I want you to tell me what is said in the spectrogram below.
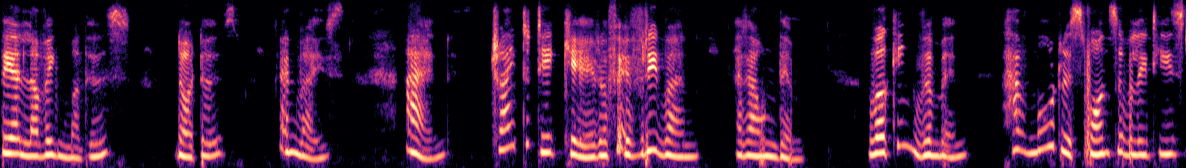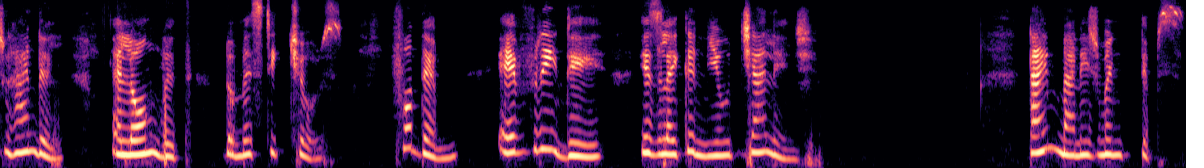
they are loving mothers, daughters, and wives, and try to take care of everyone around them. Working women have more responsibilities to handle, along with domestic chores. For them, every day is like a new challenge. Time management tips.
